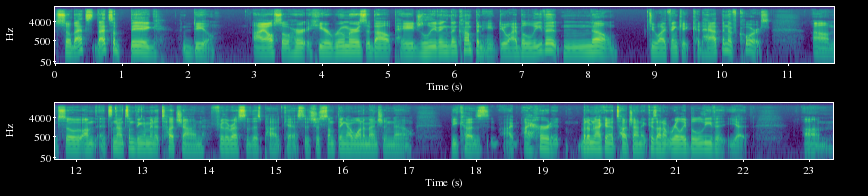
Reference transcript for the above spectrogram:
So that's that's a big deal. I also hear rumors about Page leaving the company. Do I believe it? No. Do I think it could happen? Of course. Um, so um, it's not something I'm going to touch on for the rest of this podcast. It's just something I want to mention now because I, I heard it, but I'm not going to touch on it because I don't really believe it yet. Um,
